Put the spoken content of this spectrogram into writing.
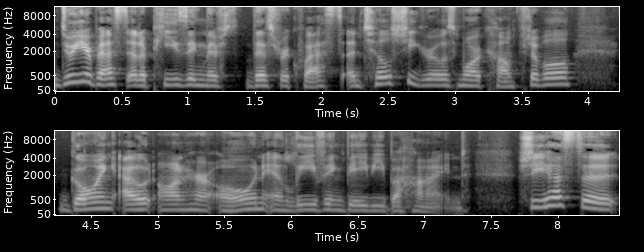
do your best at appeasing this this request until she grows more comfortable going out on her own and leaving baby behind. She has to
